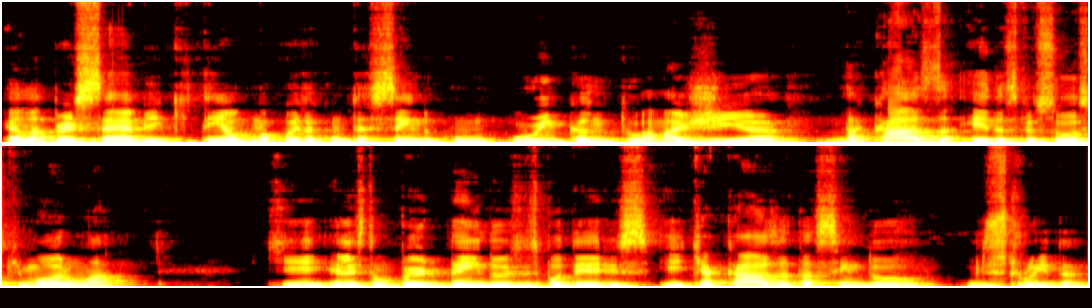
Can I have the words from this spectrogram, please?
ela percebe que tem alguma coisa acontecendo com o encanto, a magia da casa e das pessoas que moram lá. Que eles estão perdendo esses poderes e que a casa está sendo destruída.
